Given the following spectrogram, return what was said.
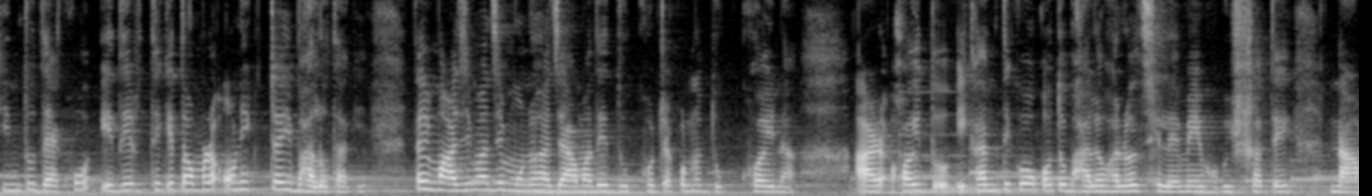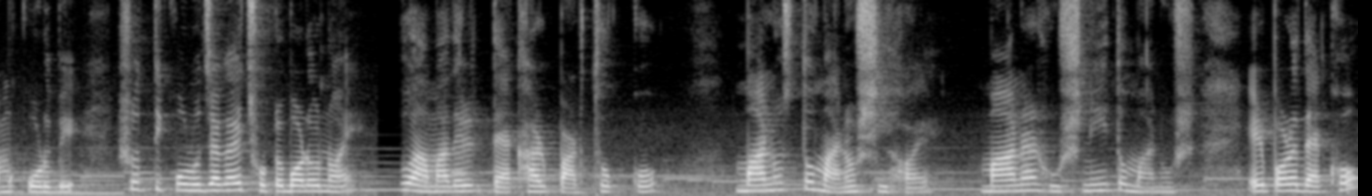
কিন্তু দেখো, এদের থেকে তো আমরা অনেকটাই ভালো থাকি। তাই মাঝে মাঝে মনে হয় যে আমাদের দুঃখটা কোনো দুঃখই না। আর হয়তো এখান থেকেও কত ভালো ভালো ছেলে মেয়ে ভবিষ্যতে নাম করবে। সত্যি কোনো জায়গায় ছোট বড় নয়। আমাদের দেখার পার্থক্য, মানুষ তো মানুষই হয়, মান আর হুঁশ তো মানুষ। এরপরে দেখো,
